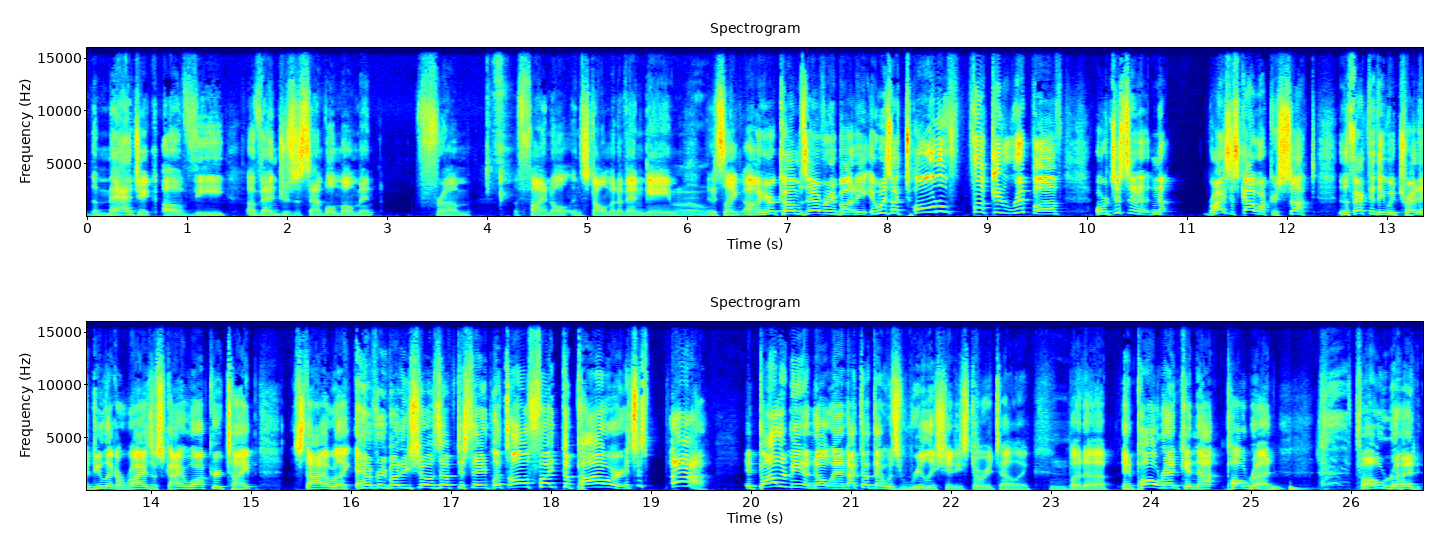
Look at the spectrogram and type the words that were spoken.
the magic of the Avengers Assemble moment from the final installment of Endgame. And it's like, oh, here comes everybody. It was a total fucking ripoff, or just a. No, Rise of Skywalker sucked. And the fact that they would try to do like a Rise of Skywalker type style where like everybody shows up to save, let's all fight the power. It's just, ah, it bothered me to no end. I thought that was really shitty storytelling. But, uh, and Paul Rudd cannot, Paul Rudd, Paul Rudd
